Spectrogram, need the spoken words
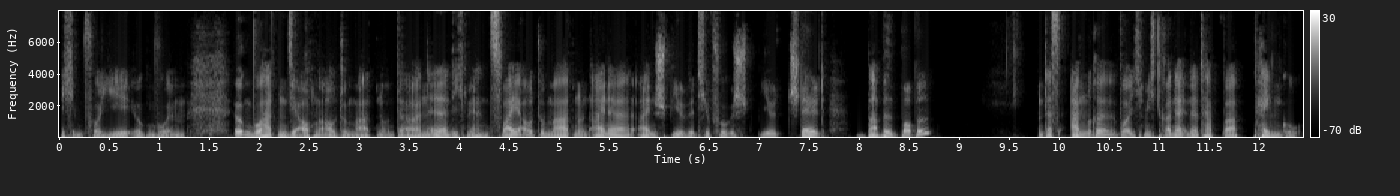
nicht im Foyer, irgendwo im, irgendwo hatten sie auch einen Automaten. Und daran erinnere ich mich an zwei Automaten und einer, ein Spiel wird hier vorgestellt, Bubble Bobble. Und das andere, wo ich mich dran erinnert habe, war Pengo.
